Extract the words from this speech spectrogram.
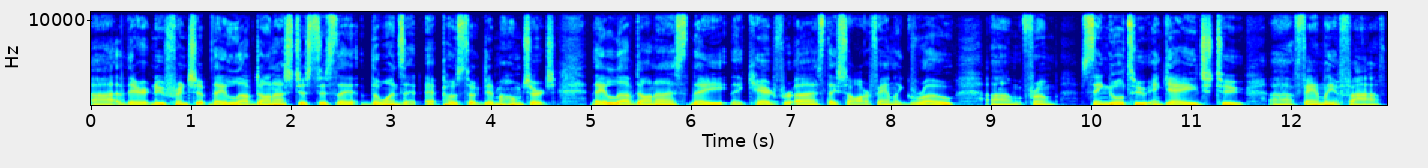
uh, there at New Friendship, they loved on us just as the the ones at, at Post Oak did, my home church. They loved on us. They they cared for us. They saw our family grow um, from single to engaged to uh, family of five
